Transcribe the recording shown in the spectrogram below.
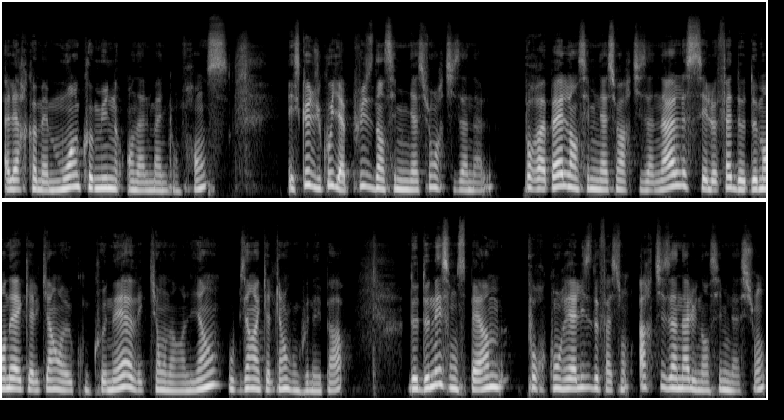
a l'air quand même moins commune en Allemagne qu'en France. Est-ce que du coup il y a plus d'insémination artisanale? Pour rappel, l'insémination artisanale, c'est le fait de demander à quelqu'un qu'on connaît, avec qui on a un lien, ou bien à quelqu'un qu'on ne connaît pas, de donner son sperme pour qu'on réalise de façon artisanale une insémination,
